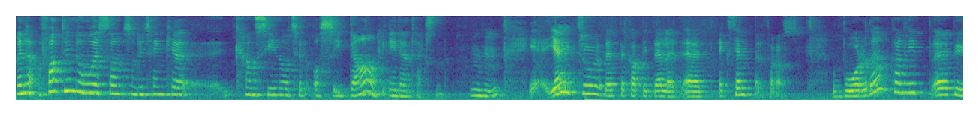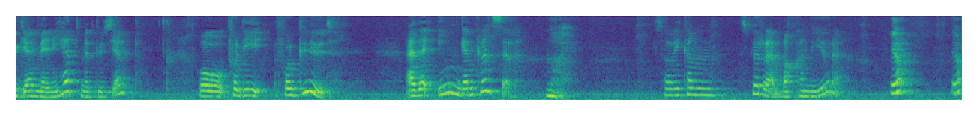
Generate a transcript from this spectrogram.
Men uh, fant du noe som, som, du tenker uh, kan si noe til oss i dag i den teksten? Mm -hmm. jeg, jeg tror dette kapittelet er et eksempel for oss. Hvordan kan vi bygge en menighet med Guds hjelp? Og fordi for Gud er det ingen grenser. Nei. Så vi kan spørre hva kan vi gjøre? Ja, ja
